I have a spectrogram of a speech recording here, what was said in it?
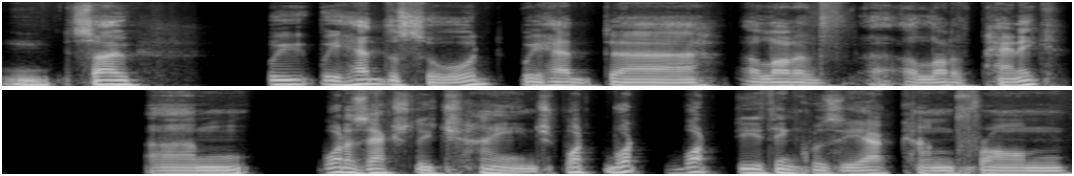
Mm. So we we had the sword. We had uh, a lot of a lot of panic. Um, what has actually changed? What what what do you think was the outcome from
